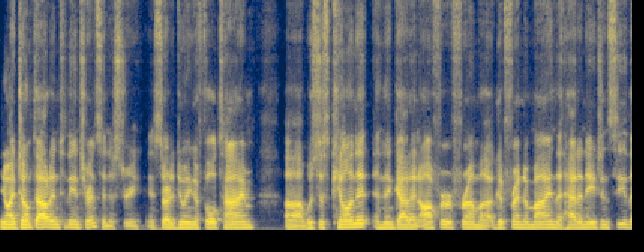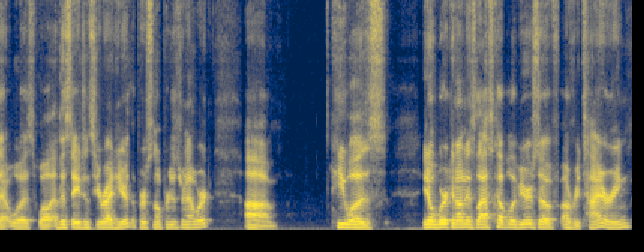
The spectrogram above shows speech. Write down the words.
you know, I jumped out into the insurance industry and started doing it full time. Uh, was just killing it, and then got an offer from a good friend of mine that had an agency that was well, this agency right here, the Personal Producer Network. Um, he was, you know, working on his last couple of years of of retiring,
